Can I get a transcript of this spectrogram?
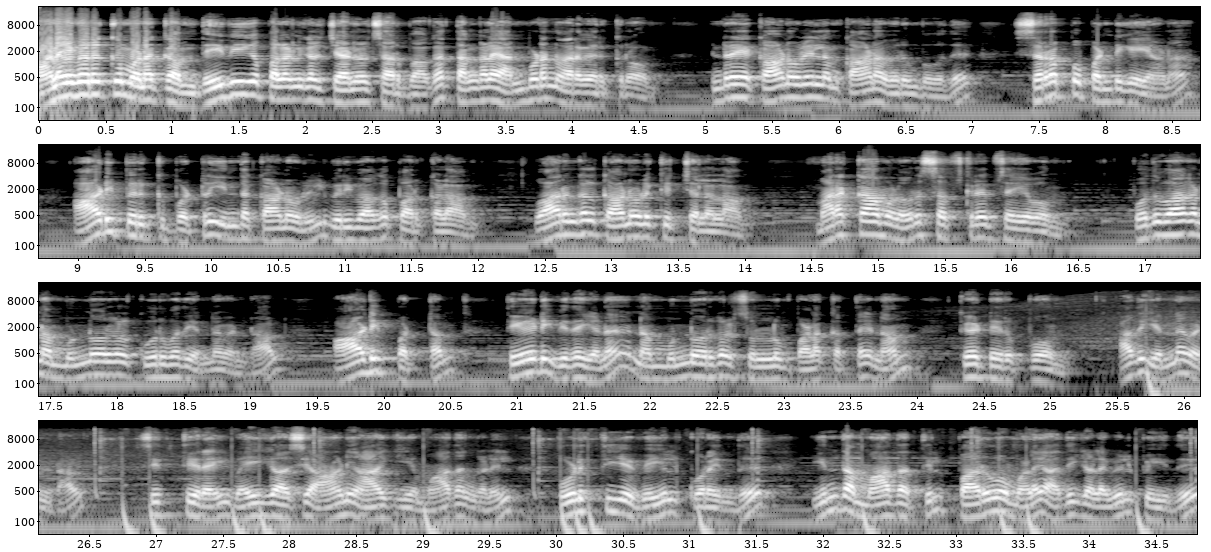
அனைவருக்கும் வணக்கம். தெய்வீக பலன்கள் சேனல் சார்பாக தங்களை அன்புடன் வரவேற்கிறோம். இன்றைய காணொளியில் நாம் காண விரும்புவது சிறப்பு பண்டிகையான ஆடிப்பெருக்கு பற்றி இந்த காணொளியில் விரிவாக பார்க்கலாம். வாருங்கள் காணொலிக்கு செல்லலாம். மறக்காமல் ஒரு சப்ஸ்கிரைப் செய்யவும். பொதுவாக நம் முன்னோர்கள் கூறுவது என்னவென்றால் ஆடிப்பட்டம் தேடி விதை என நம் முன்னோர்கள் சொல்லும் பழக்கத்தை நாம் கேட்டிருப்போம். அது என்னவென்றால் சித்திரை வைகாசி ஆணி ஆகிய மாதங்களில் கொளுத்திய வெயில் குறைந்து இந்த மாதத்தில் பருவமழை அதிகளவில் பெய்து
